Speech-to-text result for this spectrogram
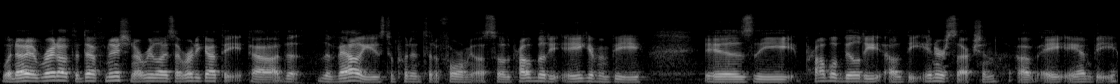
when I write out the definition, I realize I've already got the, uh, the, the values to put into the formula. So the probability A given B is the probability of the intersection of A and B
